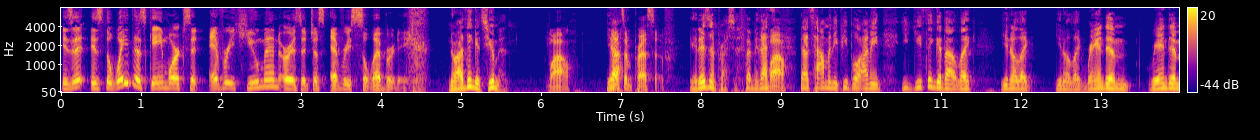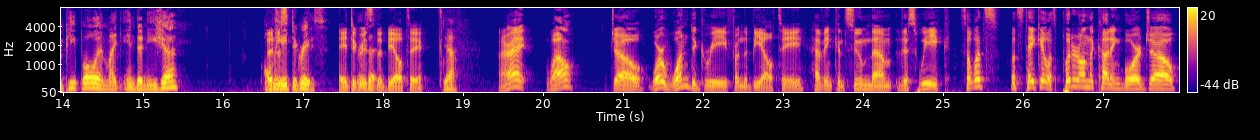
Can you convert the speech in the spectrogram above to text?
is it is the way this game works at every human or is it just every celebrity? No, I think it's human. wow, Yeah. that's impressive. It is impressive. I mean, that's Wow. that's how many people. I mean, you, you think about like you know, like you know, like random random people in like Indonesia. Only eight degrees. Eight degrees That's to the BLT. Yeah. All right. Well, Joe, we're one degree from the BLT, having consumed them this week. So let's let's take it. Let's put it on the cutting board, Joe.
